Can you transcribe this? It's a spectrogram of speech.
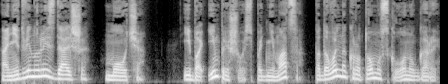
Они двинулись дальше, молча, ибо им пришлось подниматься по довольно крутому склону горы.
